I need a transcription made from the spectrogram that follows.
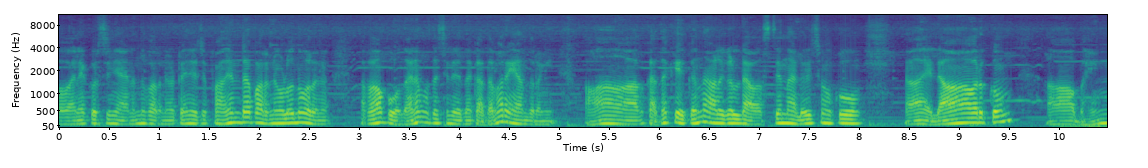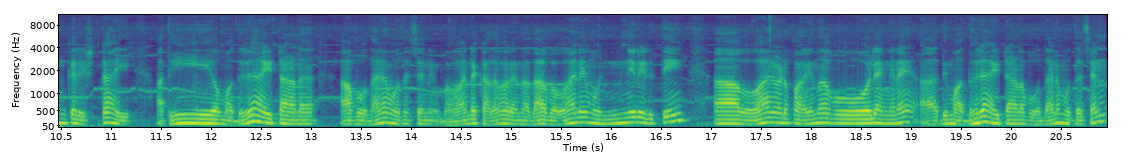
ഭഗവാനെ കുറിച്ച് ഞാനൊന്ന് പറഞ്ഞോട്ടെ? എന്ന് ചോദിച്ചപ്പോൾ അതെന്താ പറഞ്ഞോളൂ എന്ന് പറഞ്ഞു. അപ്പോൾ ആ പൂന്താനം മുത്തച്ഛന്റെ കഥ പറയാൻ തുടങ്ങി. ആ കഥ കേൾക്കുന്ന ആളുകളുടെ അവസ്ഥ ഒന്ന് ആലോചിച്ച് നോക്കുമോ എല്ലാവർക്കും ആ ഭയങ്കര ഇഷ്ടമായി അതീവ മധുരമായിട്ടാണ് ആ പൂന്താന മുത്തച്ഛൻ ഭഗവാന്റെ കഥ പറയുന്നത്. ആ ഭഗവാനെ മുന്നിലിരുത്തി ആ ഭഗവാനോട് പറയുന്നത് പോലെ അങ്ങനെ അതിമധുരമായിട്ടാണ് പൂന്താന മുത്തച്ഛൻ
